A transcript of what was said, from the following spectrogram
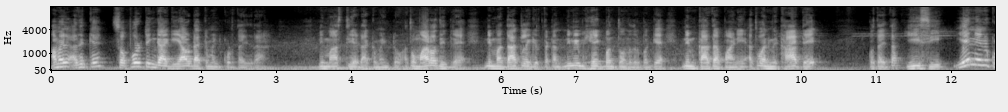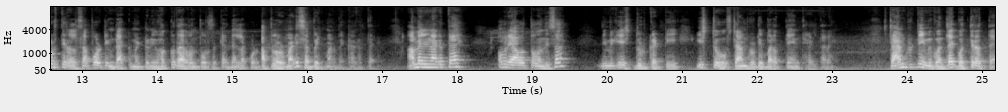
ಆಮೇಲೆ ಅದಕ್ಕೆ ಸಪೋರ್ಟಿಂಗ್ ಆಗಿ ಯಾವ ಡಾಕ್ಯುಮೆಂಟ್ ಕೊಡ್ತಾ ಇದ್ದೀರಾ? ನಿಮ್ಮ ಆಸ್ತಿಯ ಡಾಕ್ಯುಮೆಂಟು ಅಥವಾ ಮಾರೋದಿದ್ದರೆ ನಿಮ್ಮ ದಾಖಲೆಗಿರ್ತಕ್ಕಂಥ, ನಿಮಗೆ ಹೇಗೆ ಬಂತು ಅನ್ನೋದ್ರ ಬಗ್ಗೆ ನಿಮ್ಮ ಖಾತಾಪಾಣಿ ಅಥವಾ ನಿಮಗೆ ಖಾತೆ, ಗೊತ್ತಾಯ್ತಾ? ಇ ಸಿ ಏನೇನು ಕೊಡ್ತೀರಲ್ಲ ಸಪೋರ್ಟಿಂಗ್ ಡಾಕ್ಯುಮೆಂಟು ನೀವು ಹಕ್ಕುದಾರರನ್ನು ತೋರಿಸೋಕ್ಕೆ ಅದೆಲ್ಲ ಕೊಡು ಅಪ್ಲೋಡ್ ಮಾಡಿ ಸಬ್ಮಿಟ್ ಮಾಡಬೇಕಾಗತ್ತೆ. ಆಮೇಲೆ ಏನಾಗುತ್ತೆ? ಅವ್ರು ಯಾವತ್ತೋ ಒಂದು ದಿವಸ ನಿಮಗೆ ಇಷ್ಟು ದುಡ್ಡು ಕಟ್ಟಿ, ಇಷ್ಟು ಸ್ಟ್ಯಾಂಪ್ ಡ್ಯೂಟಿ ಬರುತ್ತೆ ಅಂತ ಹೇಳ್ತಾರೆ. ಸ್ಟ್ಯಾಂಪ್ ಡ್ಯೂಟಿ ನಿಮಗೆ ಒಂದಲೇ ಗೊತ್ತಿರುತ್ತೆ,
